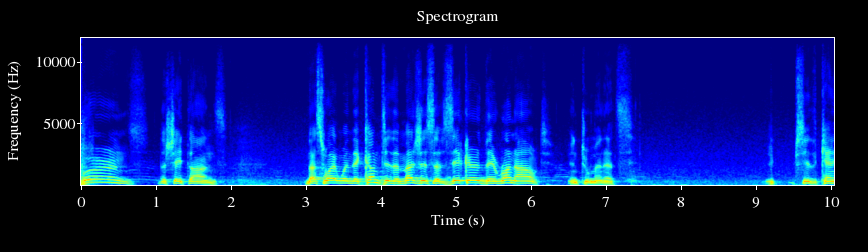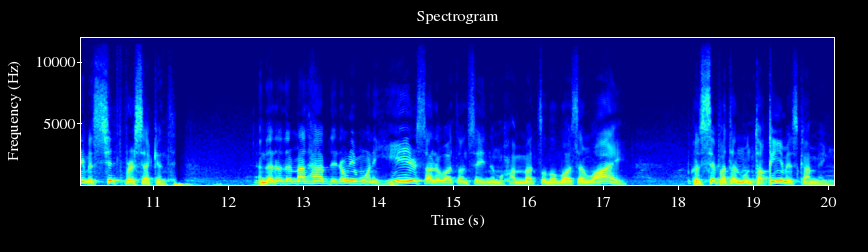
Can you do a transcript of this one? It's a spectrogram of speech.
burns the shaitans. That's why when they come to the majlis of zikr they run out in two minutes. You see they can't even sit for a second. And that other madhab they don't even want to hear salawat on Sayyidina Muhammad why? Because sifat al-muntaqim is coming,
